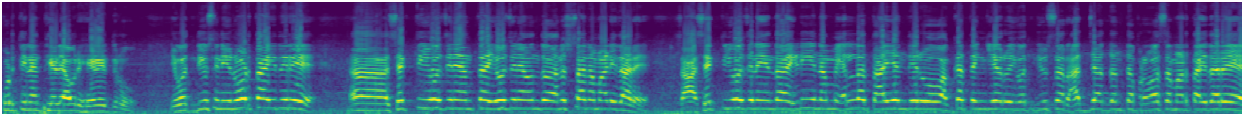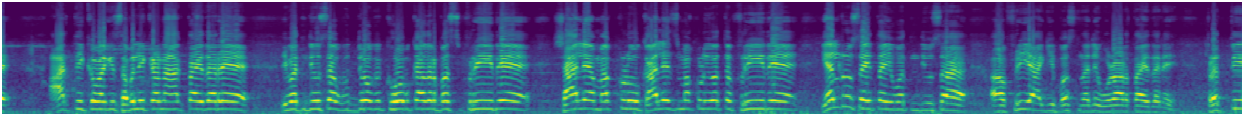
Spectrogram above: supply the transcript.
ಕೊಡ್ತೀನಿ ಅಂತ ಹೇಳಿ ಅವರು ಹೇಳಿದರು. ಇವತ್ತು ದಿವಸ ನೀವು ನೋಡ್ತಾ ಇದ್ದೀರಿ ಶಕ್ತಿ ಯೋಜನೆ ಅಂತ ಯೋಜನೆ ಒಂದು ಅನುಷ್ಠಾನ ಮಾಡಿದ್ದಾರೆ. ಆ ಶಕ್ತಿ ಯೋಜನೆಯಿಂದ ಇಡೀ ನಮ್ಮ ಎಲ್ಲ ತಾಯಂದಿರು, ಅಕ್ಕ ತಂಗಿಯರು ಇವತ್ತು ದಿವಸ ರಾಜ್ಯಾದ್ಯಂತ ಪ್ರವಾಸ ಮಾಡ್ತಾ ಇದ್ದಾರೆ. ಆರ್ಥಿಕವಾಗಿ ಸಬಲೀಕರಣ ಆಗ್ತಾ ಇದ್ದಾರೆ. ಇವತ್ತು ದಿವಸ ಉದ್ಯೋಗಕ್ಕೆ ಹೋಗ್ಬೇಕಾದ್ರೆ ಬಸ್ ಫ್ರೀ ಇದೆ. ಶಾಲೆ ಮಕ್ಕಳು, ಕಾಲೇಜ್ ಮಕ್ಕಳು ಇವತ್ತು ಫ್ರೀ ಇದೆ. ಎಲ್ಲರೂ ಸಹಿತ ಇವತ್ತಿನ ದಿವಸ ಫ್ರೀ ಆಗಿ ಬಸ್ನಲ್ಲಿ ಓಡಾಡ್ತಾ ಇದ್ದಾರೆ. ಪ್ರತಿ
